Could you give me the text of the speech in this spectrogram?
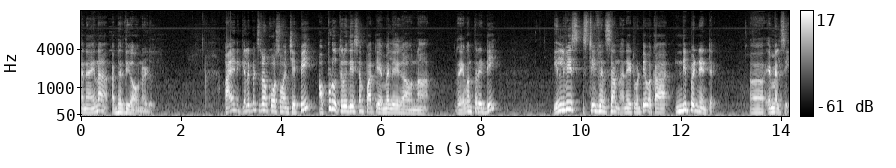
అని ఆయన అభ్యర్థిగా ఉన్నాడు. ఆయన గెలిపించడం కోసం అని చెప్పి అప్పుడు తెలుగుదేశం పార్టీ ఎమ్మెల్యేగా ఉన్న రేవంత్ రెడ్డి ఇల్విస్ స్టీఫెన్సన్ అనేటువంటి ఒక independent MLC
